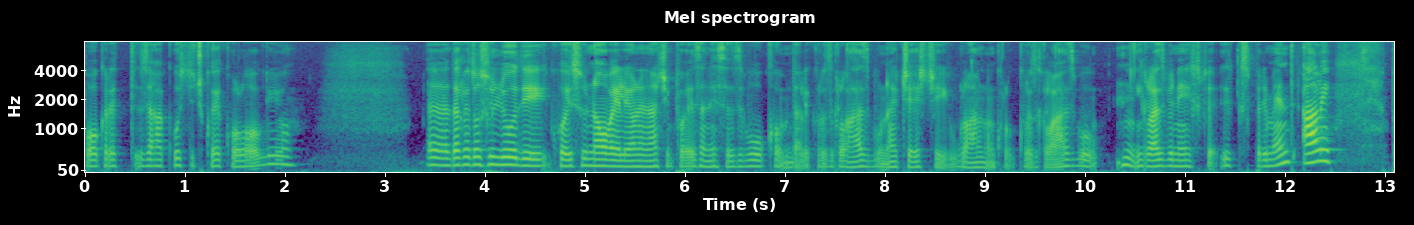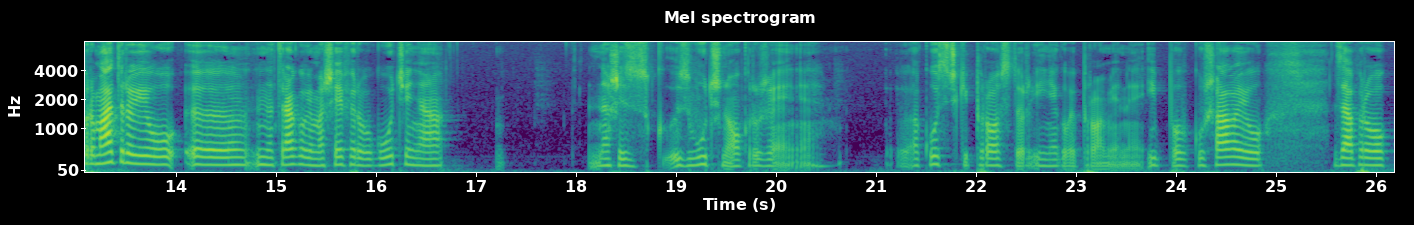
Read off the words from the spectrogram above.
pokret za akustičku ekologiju. E, dakle, to su ljudi koji su na ovaj ili onaj način povezani sa zvukom, da li kroz glazbu, najčešće i uglavnom kroz glazbu i glazbeni eksperiment, ali promatraju e, na tragovima šeferovog učenja naše zvučno okruženje, akustički prostor i njegove promjene i pokušavaju zapravo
